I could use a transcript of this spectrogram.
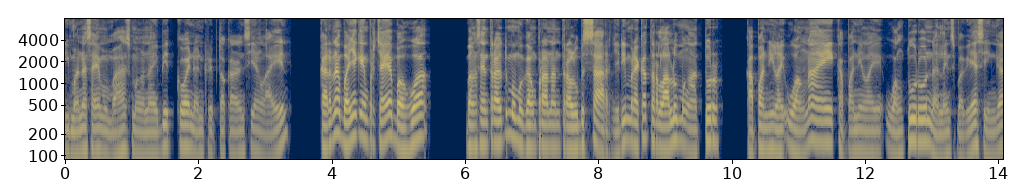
di mana saya membahas mengenai Bitcoin dan cryptocurrency yang lain karena banyak yang percaya bahwa bank sentral itu memegang peranan terlalu besar. Jadi mereka terlalu mengatur kapan nilai uang naik, kapan nilai uang turun, dan lain sebagainya sehingga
